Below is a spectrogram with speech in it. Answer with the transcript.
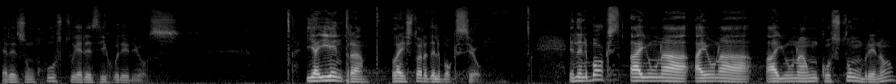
eres un justo y eres hijo de Dios. Y ahí entra la historia del boxeo. En el box hay una, hay una, hay una un costumbre, ¿no?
